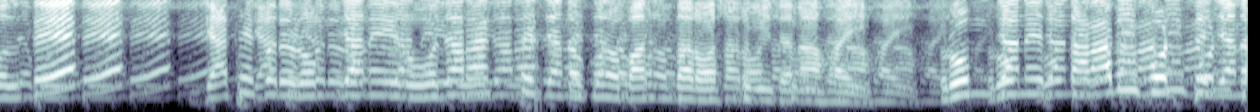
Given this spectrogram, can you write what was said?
বলতেন যাতে করে রমজানে রোজা রাখতে যেন কোনো বান্দার অসুবিধা না হয়। রমজানের তারাবি পড়তে যেন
